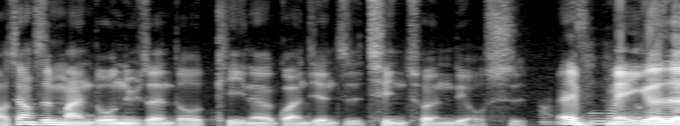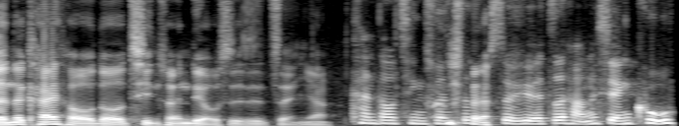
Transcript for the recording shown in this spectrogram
好像是蛮多女生都 key 那个关键字“青春流逝”，哎、欸，每个人的开头都“青春流逝”是怎样？看到青春岁月这行先哭。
